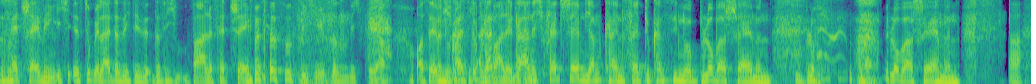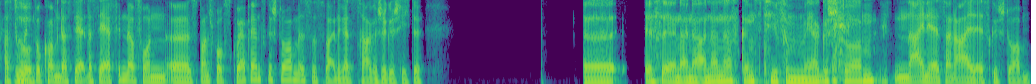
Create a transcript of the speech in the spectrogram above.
Fettshaming. Ich, es tut mir leid, dass ich diese, dass ich Wale fettshame. Das ist nicht, das ist nicht fair. Außerdem Du kannst, du alle kannst Wale die gar einen nicht fett schämen, die haben kein Fett. Du kannst die nur blubber schämen. Blo Blubber schämen. ah, hast du So. mitbekommen, dass der, dass der Erfinder von äh, SpongeBob SquarePants gestorben ist? Das war eine ganz tragische Geschichte. Äh, ist er in einer Ananas ganz tief im Meer gestorben? Nein, er ist an ALS gestorben.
